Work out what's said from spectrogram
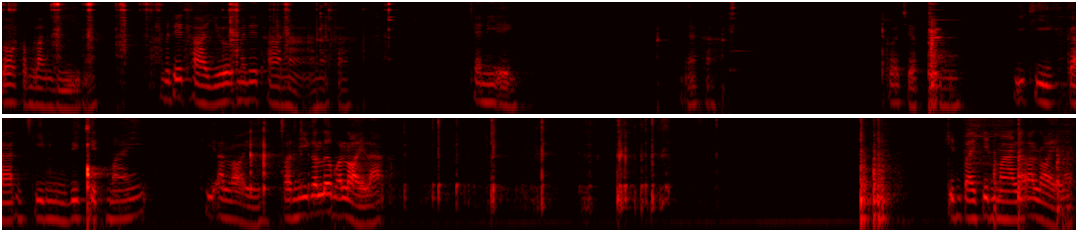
ก็กำลังดีนะ ไม่ได้ทาเยอะไม่ได้ทาหนานะคะ แค่นี้เองนะคะ ก็จะเป็นวิธีการกินวิจิตไหมที่อร่อย ตอนนี้ก็เริ่มอร่อยละ กิน ไปกินมาแล้วอร่อยแล้ว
